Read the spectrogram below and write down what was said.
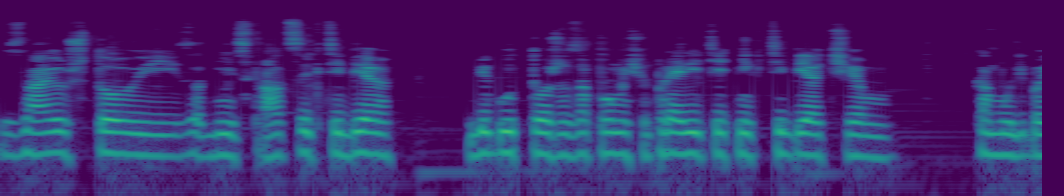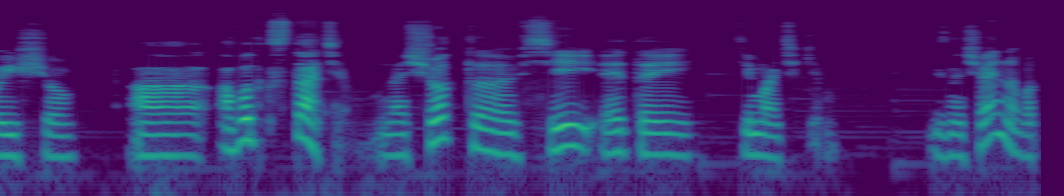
знаю, что из администрации к тебе бегут тоже за помощью приоритетнее к тебе, чем кому-либо еще. А, а вот, кстати, насчет э, всей этой тематики. Изначально вот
